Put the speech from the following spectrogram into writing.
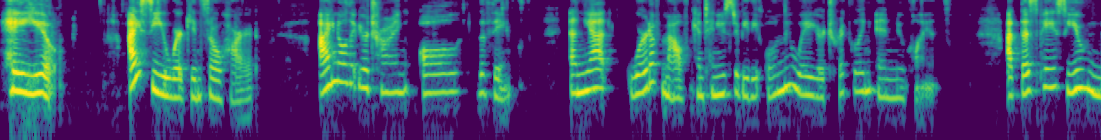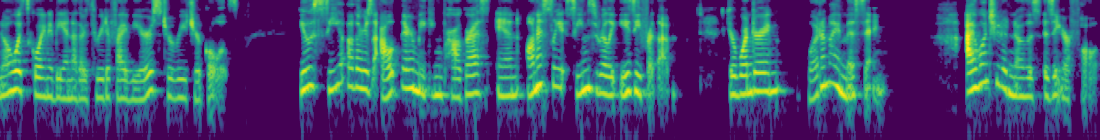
Hey, you. I see you working so hard. I know that you're trying all the things, and yet word of mouth continues to be the only way you're trickling in new clients. At this pace, you know it's going to be another three to five years to reach your goals. You see others out there making progress, and honestly, it seems really easy for them. You're wondering, what am I missing? I want you to know this isn't your fault.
